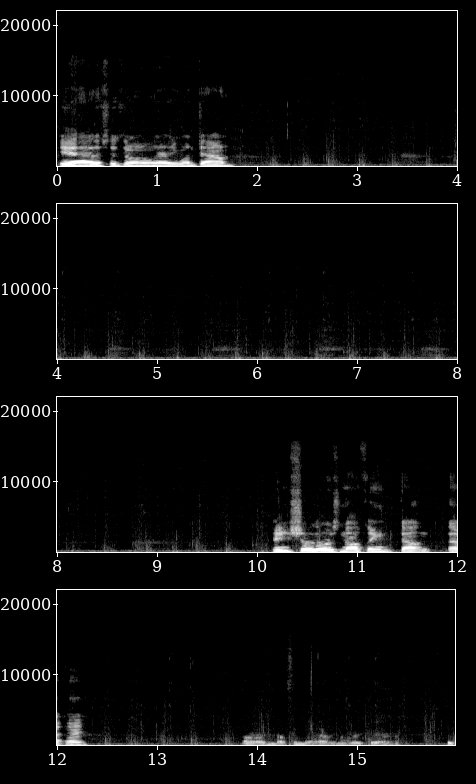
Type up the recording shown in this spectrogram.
Yeah, this is the one where he went down. Are you sure there was nothing down that way? Uh, nothing that having right there. It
